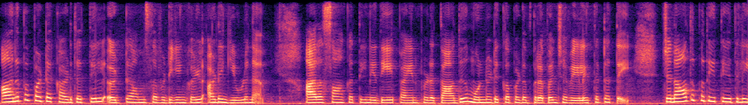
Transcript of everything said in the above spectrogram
அனுப்பப்பட்ட கடிதத்தில் எட்டு அம்ச விடயங்கள் அடங்கியுள்ளன. அரசாங்கத்தின் நிதியை பயன்படுத்தாது முன்னெடுக்கப்படும் பிரபஞ்ச வேலை திட்டத்தை ஜனாதிபதி தேர்தலை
